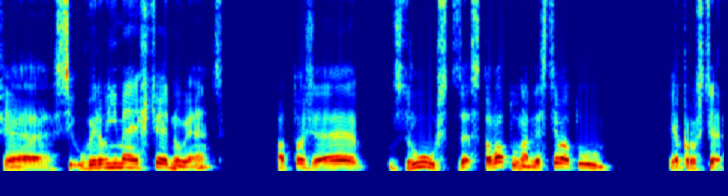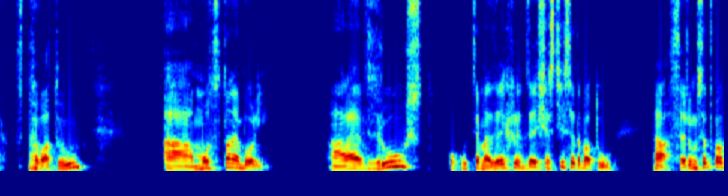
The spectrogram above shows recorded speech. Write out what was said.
že si uvědomíme ještě jednu věc, a to, že vzrůst ze 100 W na 200 W je prostě 100 W a moc to nebolí. Ale vzrůst, pokud chceme zrychlit ze 600 W na 700 W,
